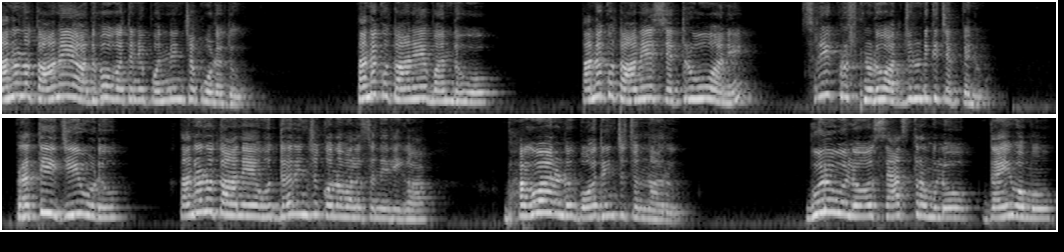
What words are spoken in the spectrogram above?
తనను తానే అధోగతిని పొందించకూడదు. తనకు తానే బంధువు తనకు తానే శత్రువు అని శ్రీకృష్ణుడు అర్జునుడికి చెప్పెను. ప్రతి జీవుడు తనను తానే ఉద్ధరించుకొనవలసినదిగా భగవానుడు బోధించుచున్నారు. గురువులో శాస్త్రములో దైవము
